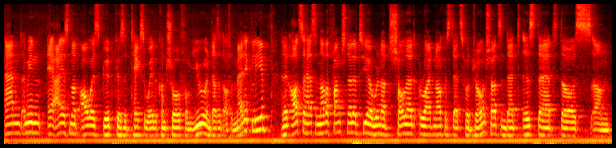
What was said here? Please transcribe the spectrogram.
and I mean, AI is not always good because it takes away the control from you and does it automatically. And it also has another functionality. I will not show that right now because that's for drone shots. And that is that those um,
